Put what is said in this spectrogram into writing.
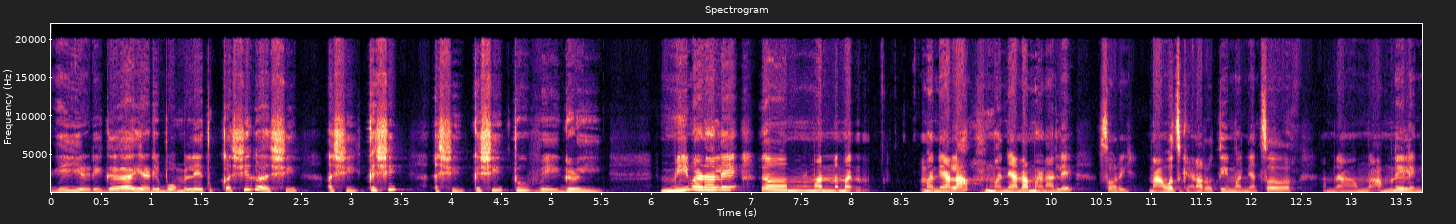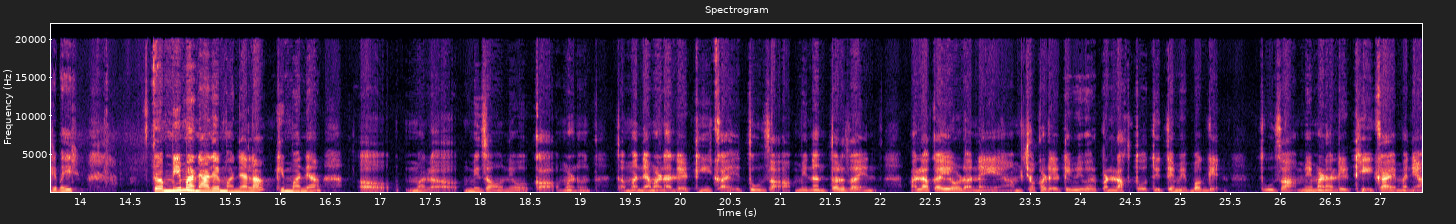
गी येडी ग येडी बोंबले. तू कशी ग अशी? अशी कशी? अशी कशी? तू वेगळी. मी म्हणाले मन मन मन्याला मन्याला म्हणाले सॉरी नावच घेणार होती मन्याचं आम आम आम नाही लेंगे बाई तर मी म्हणाले मन्याला की मन्या मला मी जाऊन येऊ का म्हणून? तर मन्या म्हणाले ठीक आहे तू जा मी नंतर जाईन. मला काही एवढं नाही आहे. आमच्याकडे टी व्हीवर पण लागतो तिथे मी बघेन. तू जा. मी म्हणाले ठीक आहे मन्या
